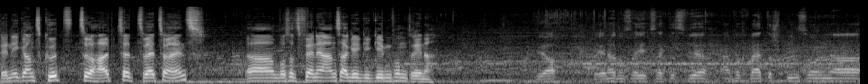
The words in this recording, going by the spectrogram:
René, ganz kurz zur Halbzeit 2 zu 1. Äh, was hat es für eine Ansage gegeben vom Trainer? Ja, der Trainer hat uns eigentlich gesagt, dass wir einfach weiterspielen sollen, äh,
